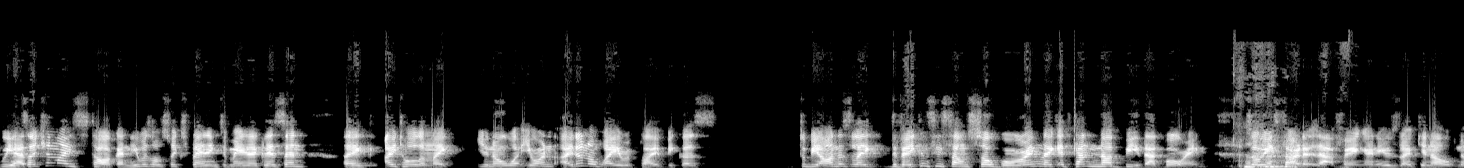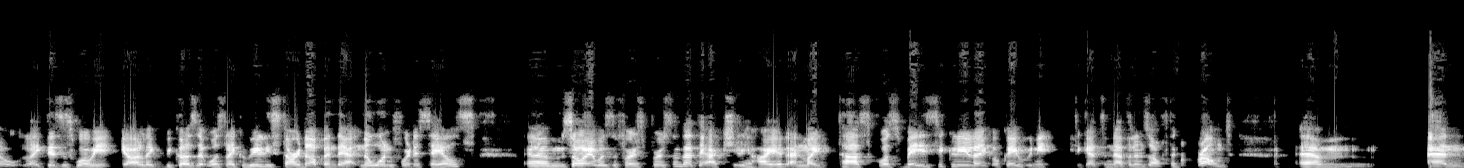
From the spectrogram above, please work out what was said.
we had such a nice talk. And he was also explaining to me, like, listen, like I told him, like, you know what, Jorn, I don't know why he replied because to be honest, like the vacancy sounds so boring. Like it cannot be that boring. So he started laughing and he was like, you know, no, like this is where we are, like because it was like really startup and they had no one for the sales. Um, so I was the first person that they actually hired, and my task was basically like, okay, we need to get the Netherlands off the ground. Um, and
